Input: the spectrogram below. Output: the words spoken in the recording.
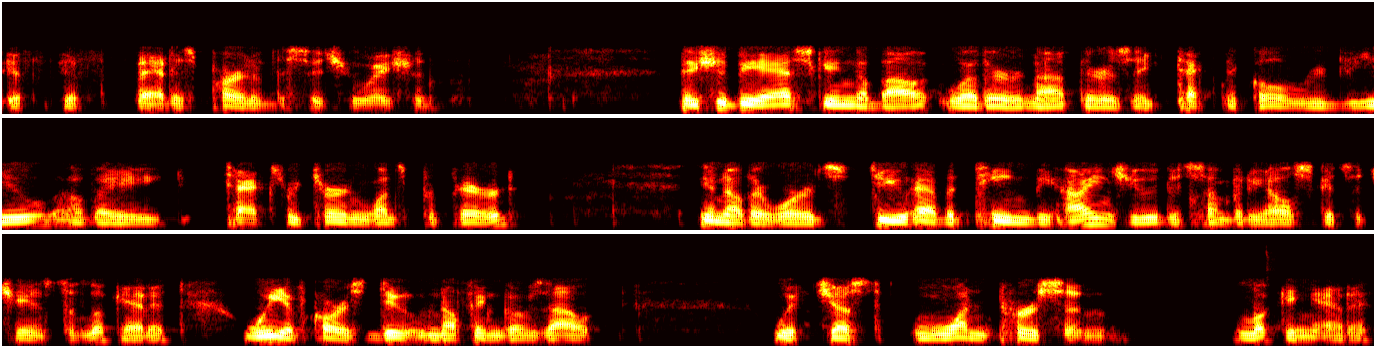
if, if that is part of the situation. They should be asking about whether or not there is a technical review of a tax return once prepared. In other words, do you have a team behind you that somebody else gets a chance to look at it? We, of course, do. Nothing goes out with just one person looking at it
